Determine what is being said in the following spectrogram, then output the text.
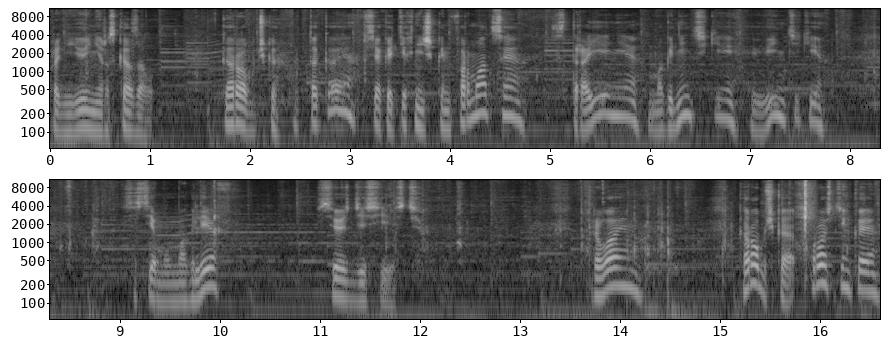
про нее и не рассказал. Коробочка вот такая, всякая техническая информация, строение, магнитики, винтики, систему Маглев. Все здесь есть. Открываем. Коробочка простенькая.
